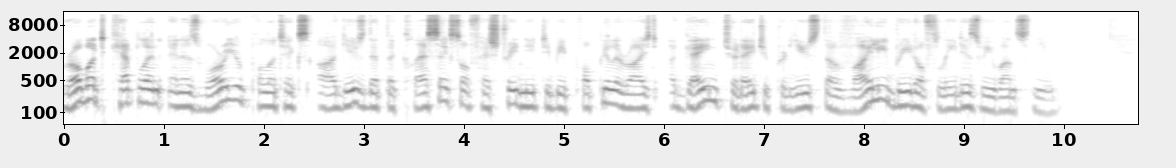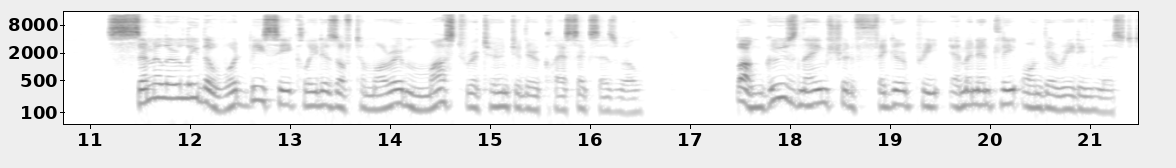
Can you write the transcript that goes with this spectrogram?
Robert Kaplan, in his Warrior Politics, argues that the classics of history need to be popularized again today to produce the wily breed of leaders we once knew. Similarly, the would be Sikh leaders of tomorrow must return to their classics as well. Bhangu's name should figure preeminently on their reading list.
